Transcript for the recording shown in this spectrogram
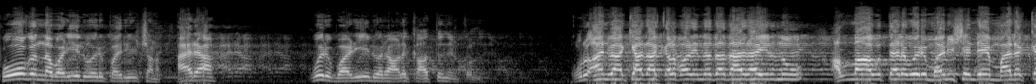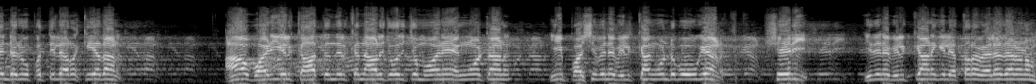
പോകുന്ന വഴിയിൽ ഒരു പരീക്ഷണം. ആരാ? ഒരു വഴിയിൽ ഒരാൾ കാത്തു നിൽക്കുന്നു. ഖുർആൻ വ്യാഖ്യാതാക്കൾ പറയുന്നത് അതായിരുന്നു അള്ളാഹു തല ഒരു മനുഷ്യന്റെ മലക്കന്റെ രൂപത്തിൽ ഇറക്കിയതാണ്. ആ വഴിയിൽ കാത്തു നിൽക്കുന്ന ആൾ ചോദിച്ചു മോനെ എങ്ങോട്ടാണ് ഈ പശുവിനെ വിൽക്കാൻ കൊണ്ടുപോവുകയാണ്? ശരി ഇതിനെ വിൽക്കുകയാണെങ്കിൽ എത്ര വില തരണം?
